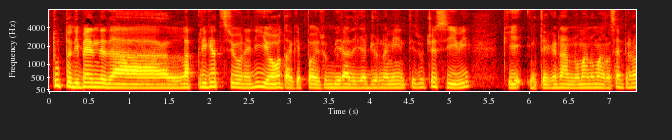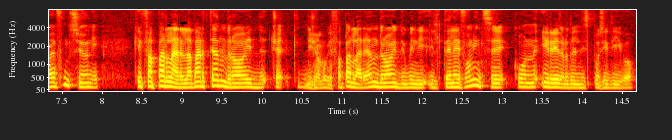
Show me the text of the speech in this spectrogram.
tutto dipende dall'applicazione di IOTA che poi subirà degli aggiornamenti successivi che integreranno mano a mano sempre nuove funzioni che fa parlare la parte Android, cioè diciamo che fa parlare Android, quindi il telefono in sé con il retro del dispositivo.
